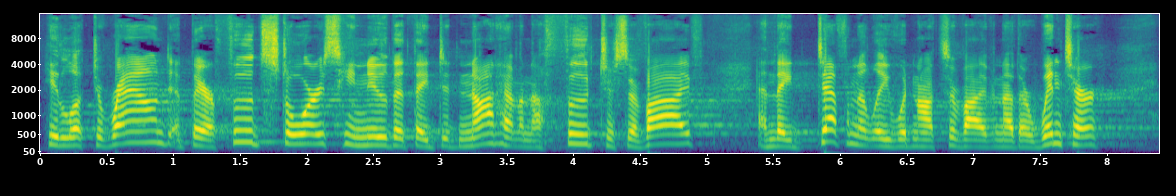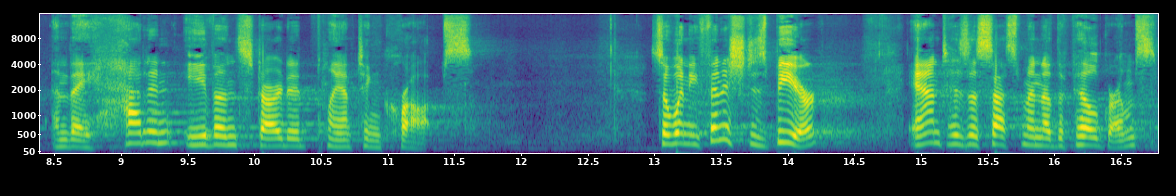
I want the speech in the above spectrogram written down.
He looked around at their food stores. He knew that they did not have enough food to survive, and they definitely would not survive another winter and they hadn't even started planting crops. So when he finished his beer and his assessment of the pilgrims,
